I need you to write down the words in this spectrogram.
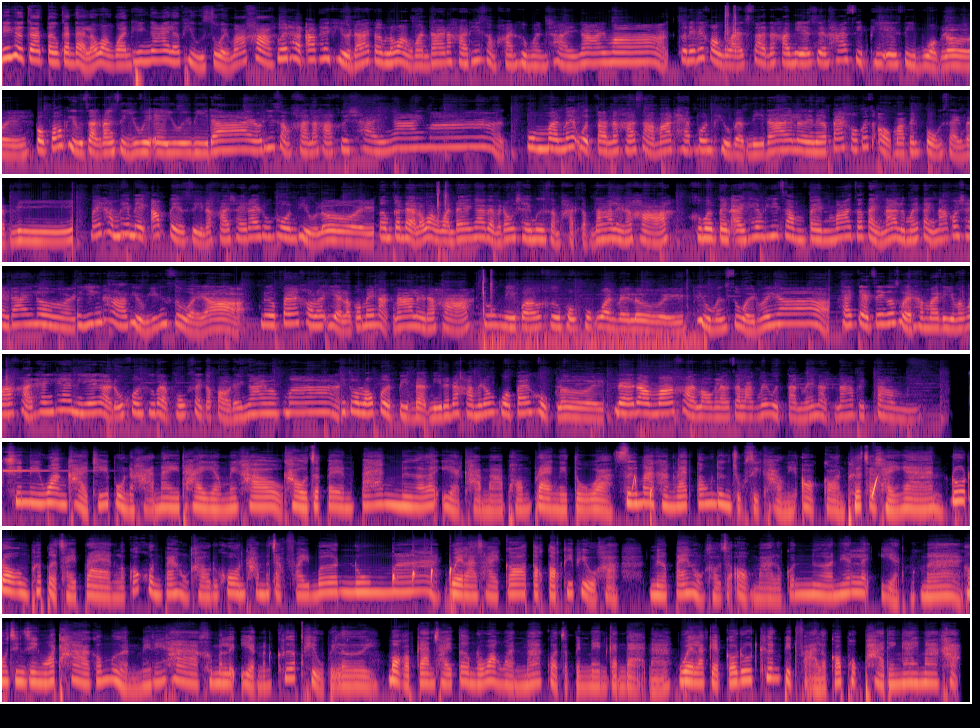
นี่คือการเติมกันแดดระหว่างวันที่ง่ายและผิวสวยมากค่ะช่วยทัดอัพให้ผิวได้เติมระหว่างวันได้นะคะ ที่สำคัญคือมันใช้ง่ายมาก ตัวนี้เป็นของ Lifestyle นะคะมี SPF 50 PA 4บวกเลย ปกป้องผิวจากรังสี UVA UVB ได้ แล้วที่สำคัญนะคะ คือใช้ง่ายมาก คุมมันไม่อุดตันนะคะ สามารถแทบบนผิวแบบนี้ได้เลยเนื้อแป้งเขาก็จะออกมาเป็นโปร่งแสงแบบนี้ ไม่ทำให้เมคอัพเปลี่ยนสีนะคะ ใช้ได้ทุกโทนผิวเลย เติมกันแดดระหว่างวันได้ง่ายแบบไม่ต้องใช้มือสัมผัสกับหน้าเลยนะคะ คือมันเป็นไอเทมที่จำเป็นมากจะแต่งหน้าหรือไม่แต่งหน้าก็ใช้ได้เลยยิ่งทาผิวยิ่งสวยอะ่ะ เนื้อแป้งเขาละเอียดแล้วก็ไม่หนักหน้าเลยนะคะลูกนี้ปอก็คือพกทุกวันไปเลย ผิวมันสวยด้วยอะ่ะแพ็กเกจจิ้งก็สวยทำมาดีมากๆค่ะแท่งแค่นี้เองอะ่ะทุกคนคือแบบพกใส่กระเป๋าได้ง่ายมากๆที่ตัวล็อกเปิดปิดแบบนี้ด้วยนะคะ ไม่ต้องกลัวแป้งหกเลยแนะนำมากค่ะลองแล้วจะรักไม่อุดตันไม่หนักหน้าไปตำ ชิ้นนี้วางขายที่ญี่ปุ่นนะคะ ในไทยยังไม่เข้า เขาจะเป็นแป้งเนื้อละเอียดค่ะมาพร้อมแปรงในตัว ซื้อมาครั้งแรกต้องดึงจุกสีขาวนี้ออกก่อนเพื่อจะใช้งาน รูดลงเพื่อเปิดใช้แปรงแล้วก็ขนแป้งของเขาทุกคนทำมาจากไฟเบอร์นุ่มมาก เวลาใช้ก็ตอกๆที่ผิวค่ะ เนื้อแป้งของเขาจะออกมาแล้วก็เนื้อเนี่ยละเอียดมากๆ เอาจริง ๆ ว่าทาก็เหมือนไม่ได้ทาคือมันละเอียดมันเคลือบผิวไปเลย เหมาะกับการใช้เติมระหว่างวันมากกว่าจะเป็นเมนกันแดดนะ เวลาเก็บก็รูดขึ้นปิดฝาแล้วก็พกพาได้ง่ายมากค่ะ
